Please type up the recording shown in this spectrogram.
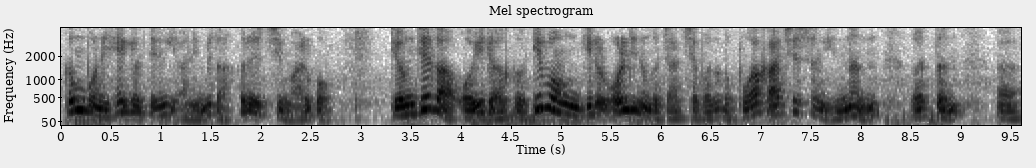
근본이 해결되는 게 아닙니다. 그렇지 말고 경제가 오히려 그 기본기를 올리는 것 자체보다도 부가가치성이 있는 어떤 어,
